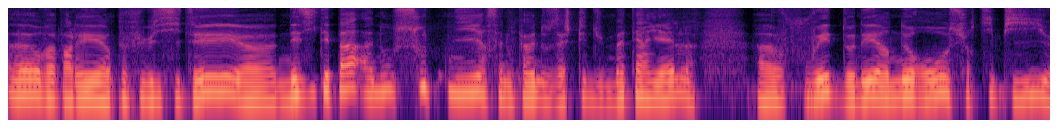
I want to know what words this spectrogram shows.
Euh, on va parler un peu publicité. Euh, N'hésitez pas à nous soutenir, ça nous permet de nous acheter du matériel. Euh, vous pouvez donner un euro sur Tipeee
